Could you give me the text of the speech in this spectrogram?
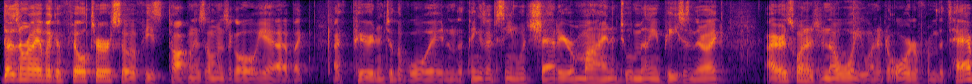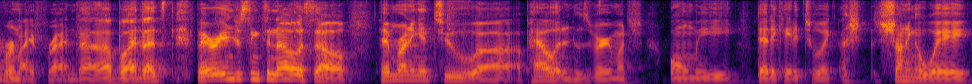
doesn't really have like a filter. So if he's talking to someone, it's like, oh yeah, like I've peered into the void and the things I've seen would shatter your mind into a million pieces. And they're like, I just wanted to know what you wanted to order from the tavern, my friend. Uh, but that's very interesting to know. So him running into uh, a paladin who's very much only dedicated to like sh- shunning away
